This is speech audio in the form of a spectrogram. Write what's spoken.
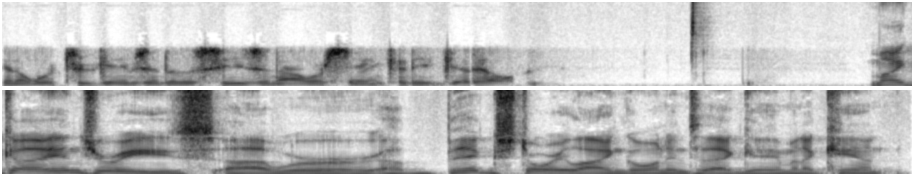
You know, we're two games into the season now. We're saying can he get healthy? Mike, uh, injuries uh, were a big storyline going into that game, and I can't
